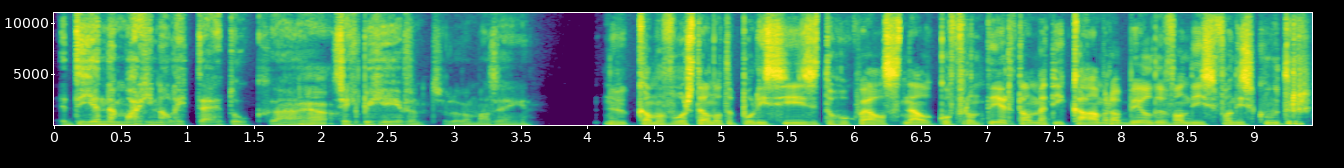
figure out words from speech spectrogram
Die in de marginaliteit ook uh, zich begeven, zullen we maar zeggen. Nu, ik kan me voorstellen dat de politie ze toch ook wel snel confronteert dan met die camerabeelden van die, van die scooter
